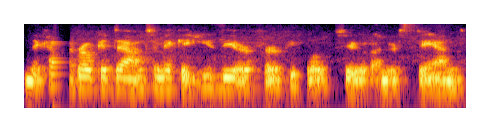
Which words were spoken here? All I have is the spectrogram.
they kind of broke it down to make it easier for people to understand.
